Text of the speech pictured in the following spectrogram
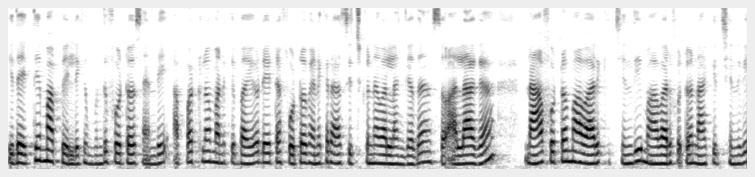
ఇదైతే మా పెళ్ళికి ముందు ఫొటోస్ అండి. అప్పట్లో మనకి బయోడేటా ఫోటో వెనక రాసి ఇచ్చుకునే వాళ్ళం కదా. సో అలాగా నా ఫోటో మా వారికి ఇచ్చింది మా వారి ఫోటో నాకు ఇచ్చింది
